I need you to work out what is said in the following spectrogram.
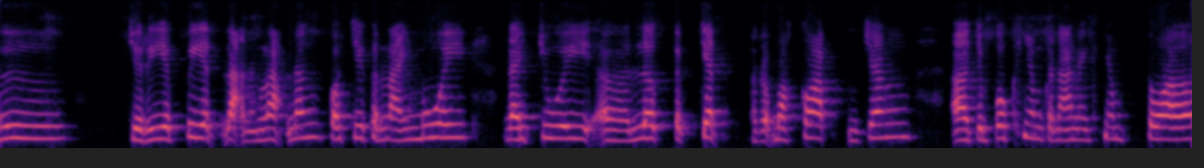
ងឺជារាពៀតលក្ខណៈហ្នឹងក៏ជាកន្លែងមួយ ដែលជួយលើកទឹកចិត្តរបស់គាត់អញ្ចឹងចំពោះខ្ញុំកណ្ដាលនៃខ្ញុំផ្ទាល់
